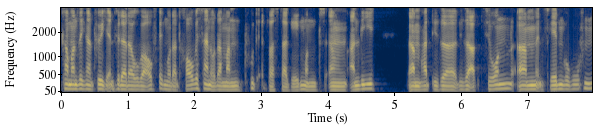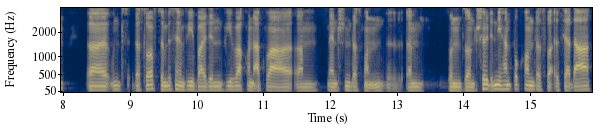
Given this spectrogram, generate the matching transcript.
kann man sich natürlich entweder darüber aufregen oder traurig sein oder man tut etwas dagegen. Und ähm, Andi ähm, hat diese, diese Aktion ähm, ins Leben gerufen. Äh, und das läuft so ein bisschen wie bei den Viva con Aqua ähm, Menschen, dass man äh, ähm, so, ein, so ein Schild in die Hand bekommt. Das war ist ja da,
